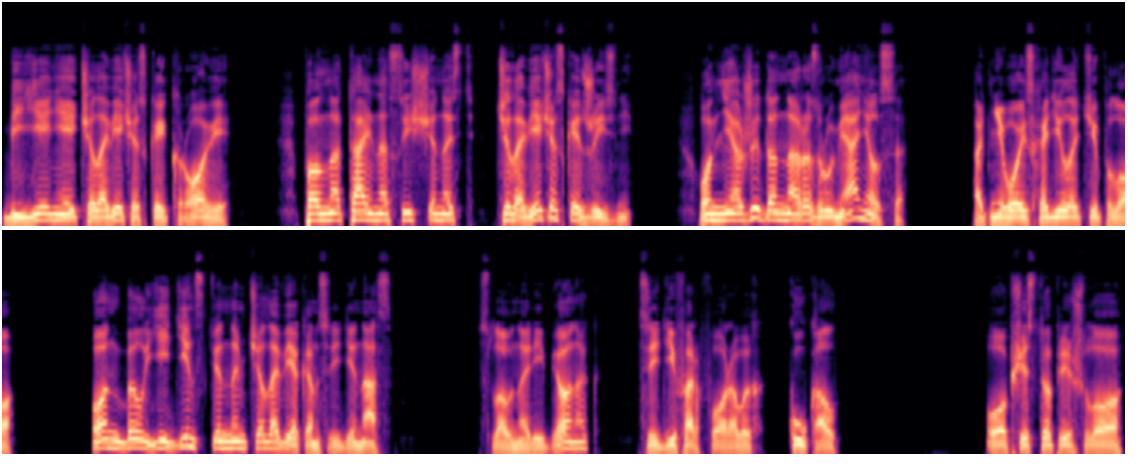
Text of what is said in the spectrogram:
биение человеческой крови, полнота и насыщенность человеческой жизни. Он неожиданно разрумянился, от него исходило тепло. Он был единственным человеком среди нас, словно ребенок среди фарфоровых кукол. Общество пришло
